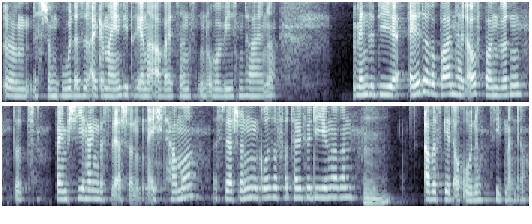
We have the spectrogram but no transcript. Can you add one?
ähm, ist schon gut. Also allgemein die Trainerarbeit sonst in Oberwiesenthal. Ne? Wenn sie die ältere Bahn halt aufbauen würden, dort beim Skihang, das wäre schon echt Hammer. Das wäre schon ein großer Vorteil für die Jüngeren. Mhm. Aber es geht auch ohne, sieht man ja.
